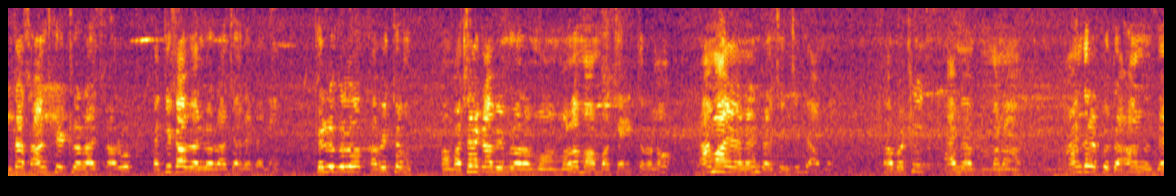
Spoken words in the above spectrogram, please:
ఇంకా సాంస్క్రిట్లో రాసినారు పద్య కావ్యాల్లో రాశారే కానీ తెలుగులో కవిత్వం వచన కావ్యంలో మల్లమాంబ చరిత్రను రామాయణాన్ని రచించింది ఆమె. కాబట్టి ఆమె మన ఆంధ్రకు ఆంధ్ర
